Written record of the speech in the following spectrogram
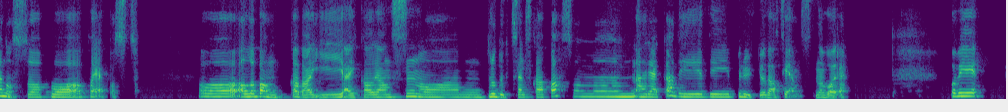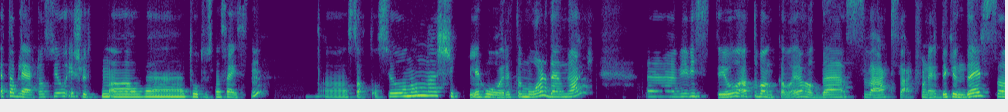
men også på, på e-post. Og alle banker da i Eika-alliansen og produktselskapa produktselskapene som er i Eika, de, de bruker jo da tjenestene våre. Og vi etablerte oss jo i slutten av 2016. Eh, og satte oss jo noen skikkelig hårete mål den gang. Eh, vi visste jo at bankene våre hadde svært svært fornøyde kunder, så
